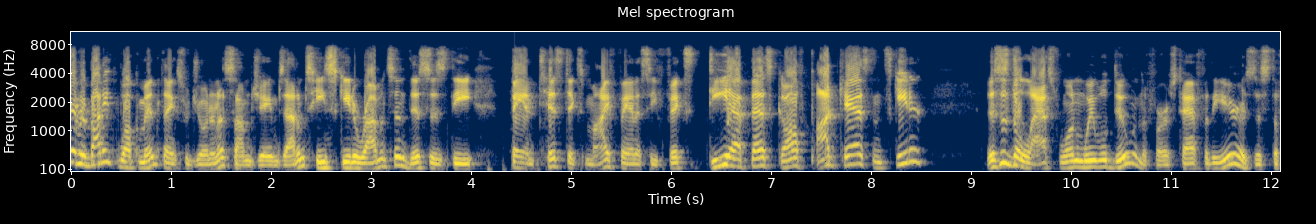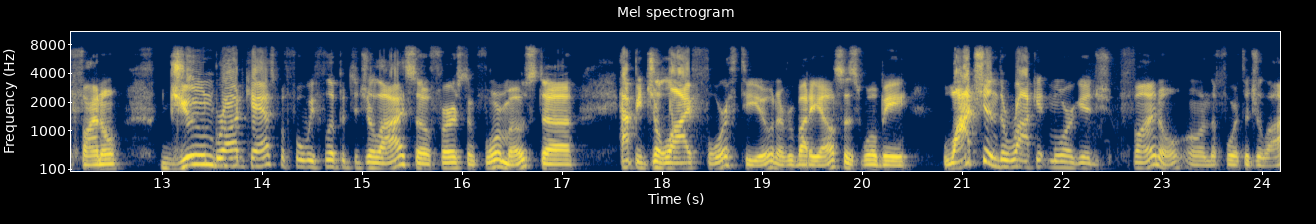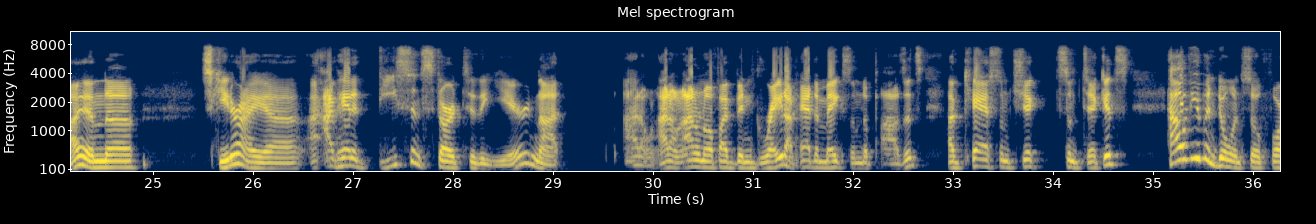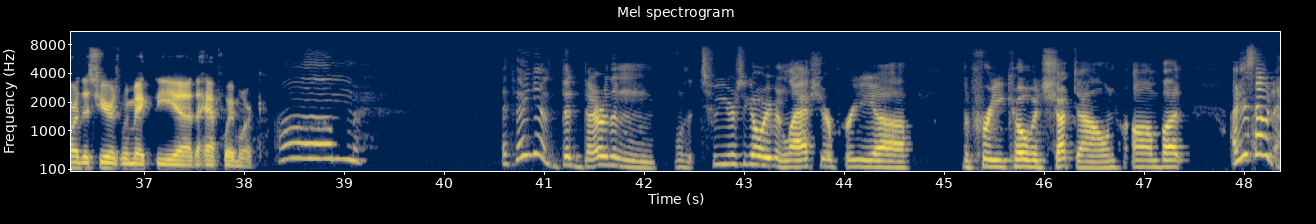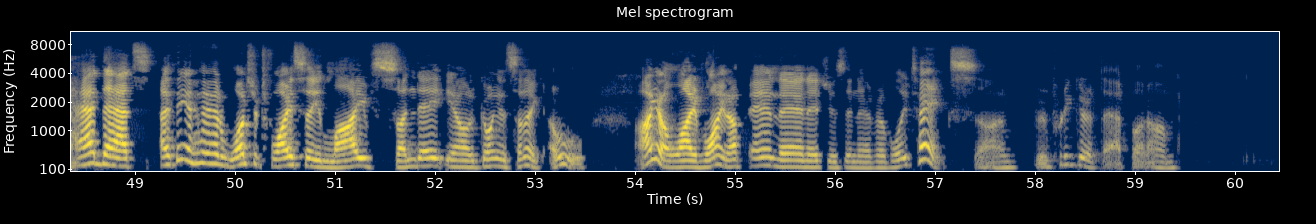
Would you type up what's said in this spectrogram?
Hey, everybody, welcome in. Thanks for joining us. I'm James Adams. He's Skeeter Robinson. This is the Fantastics My Fantasy Fix DFS Golf Podcast. And Skeeter, this is the last one we will do in the first half of the year. Is this the final June broadcast before we flip it to July? So, first and foremost, uh, happy July 4th to you and everybody else as we'll be watching the Rocket Mortgage final on the 4th of July. And, uh, Skeeter, I uh, I've had a decent start to the year. Not I don't I don't I don't know if I've been great. I've had to make some deposits. I've cashed some chick some tickets. How have you been doing so far this year as we make the uh, the halfway mark? Um, I think it's been better than was it two years ago or even last year pre uh, the pre COVID shutdown. Um, but I just haven't had that. I think I've had once or twice a live Sunday. You know, going into Sunday, like, oh, I got a live lineup, and then it just inevitably tanks. Uh, I've been pretty good at that, but um,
